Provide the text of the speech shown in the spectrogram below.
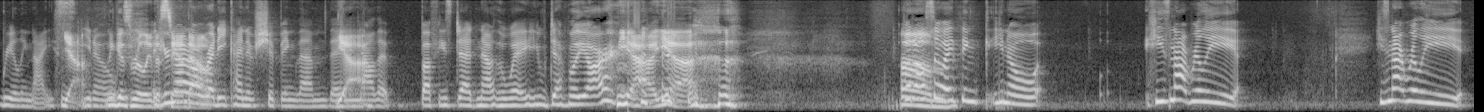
really nice. Yeah, you know, I think it's really if you're not already kind of shipping them, then Yeah. now that Buffy's dead, now the way you definitely are. Yeah, yeah. But also, Um, I think you know, he's not really, he's not really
